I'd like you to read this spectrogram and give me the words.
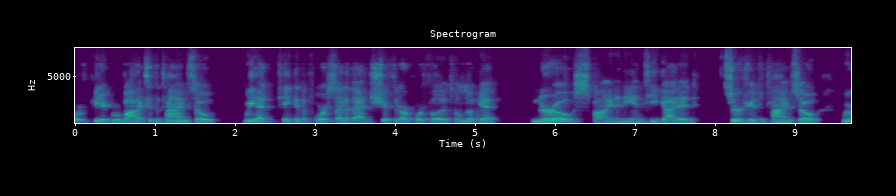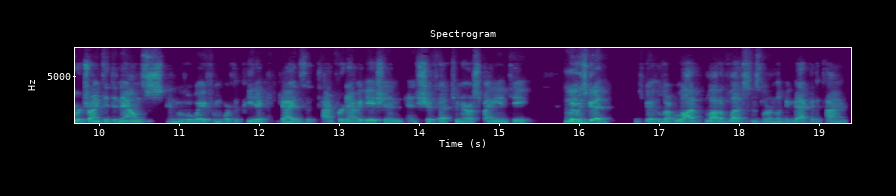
orthopedic robotics at the time. So we had taken the foresight of that and shifted our portfolio to look at neuro, spine, and ENT guided surgery at the time. So we were trying to denounce and move away from orthopedic guidance at the time for navigation and shift that to neuro, spine, ENT. But hmm. it was good. It was good. A lot, lot of lessons learned looking back at the time.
